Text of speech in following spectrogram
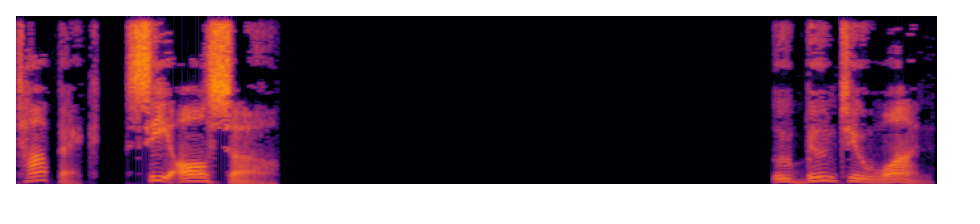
Topic. See also. Ubuntu One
